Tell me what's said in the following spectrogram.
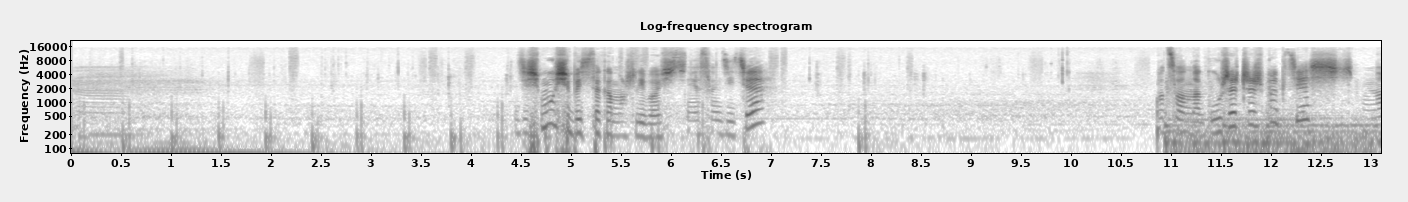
Mm. Gdzieś musi być taka możliwość, nie sądzicie? Bo co, na górze czyżby gdzieś? No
